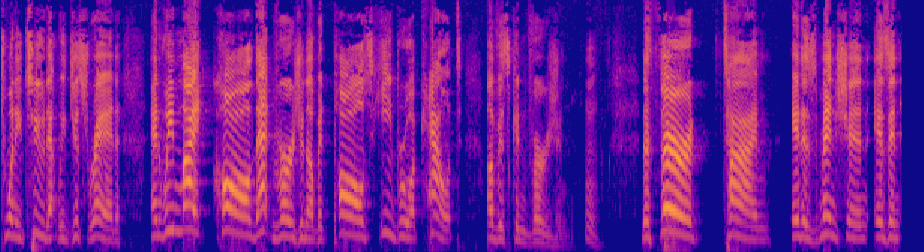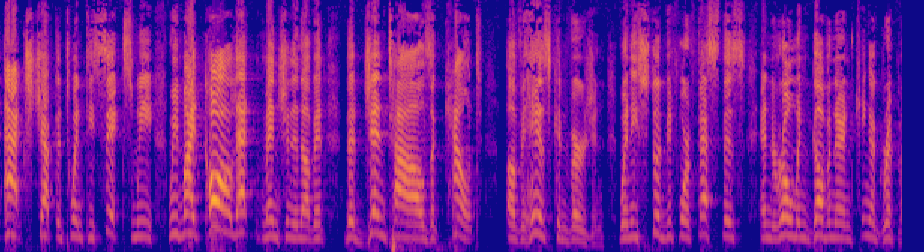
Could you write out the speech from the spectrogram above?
22 that we just read, and we might call that version of it Paul's Hebrew account of his conversion. Hmm. The third time it is mentioned is in Acts chapter 26. We, we might call that mentioning of it the Gentiles' account of his conversion when he stood before Festus and the Roman governor and King Agrippa.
